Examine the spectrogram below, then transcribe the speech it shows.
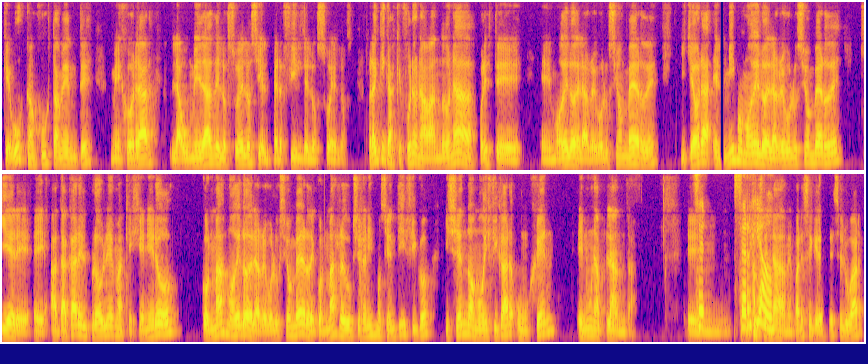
que buscan justamente mejorar la humedad de los suelos y el perfil de los suelos. Prácticas que fueron abandonadas por este el modelo de la Revolución Verde y que ahora el mismo modelo de la Revolución Verde quiere eh, atacar el problema que generó con más modelo de la Revolución Verde, con más reduccionismo científico y yendo a modificar un gen en una planta. Em, Sergio. nada, me parece que desde ese lugar,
